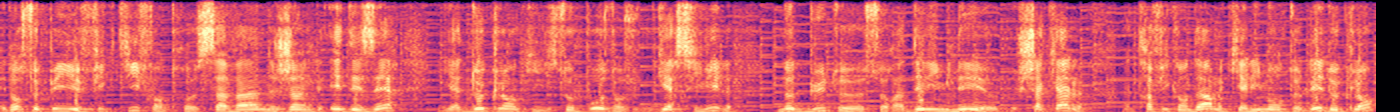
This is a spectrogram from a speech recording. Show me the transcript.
et dans ce pays fictif, entre savane, jungle et désert, il y a deux clans qui s'opposent dans une guerre civile. Notre but euh, sera d'éliminer euh, le chacal, un trafiquant d'armes qui alimente les deux clans.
